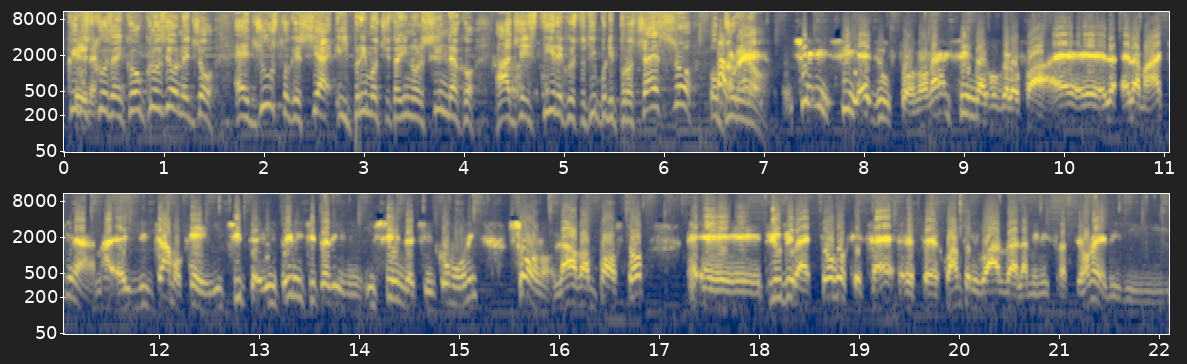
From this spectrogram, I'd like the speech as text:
Quindi Bene. scusa, in conclusione Gio, è giusto che sia il primo cittadino, il sindaco, a gestire questo tipo di processo oppure Ma no? è- Sì, sì, è giusto, non è il sindaco che lo fa, è, è- è la macchina, ma eh, diciamo che i, citt- i primi cittadini, i sindaci, i comuni sono l'avamposto eh, più diretto che c'è eh, per quanto riguarda l'amministrazione di, di-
